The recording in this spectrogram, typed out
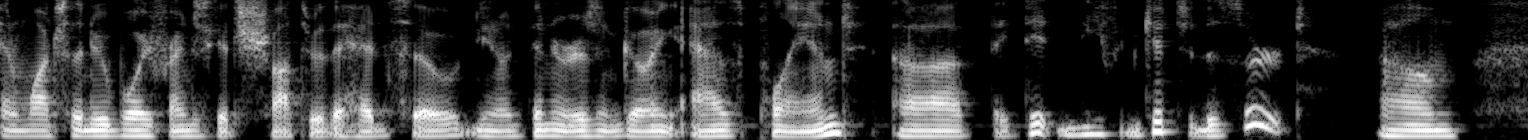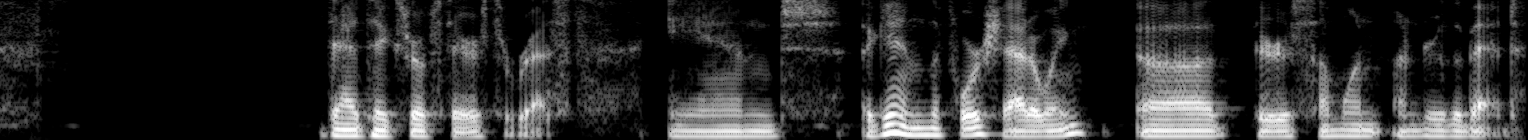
and watch the new boyfriend just get shot through the head. So, you know, dinner isn't going as planned. Uh, they didn't even get to dessert. Um, dad takes her upstairs to rest. And again, the foreshadowing uh, there's someone under the bed.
